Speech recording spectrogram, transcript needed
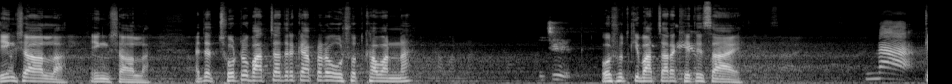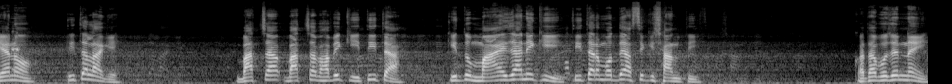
ইনশাআল্লাহ ইনশাআল্লাহ। আচ্ছা ছোট বাচ্চাদেরকে আপনারা ওষুধ খাওয়ান না? ওষুধ কি বাচ্চারা খেতে চায়? না। কেন? তিতা লাগে। বাচ্চা বাচ্চা ভাবে কি? তিতা? কিন্তু মায়ে জানে কি, তিতার মধ্যে আছে কি শান্তি। কথা বোঝেন নাই?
